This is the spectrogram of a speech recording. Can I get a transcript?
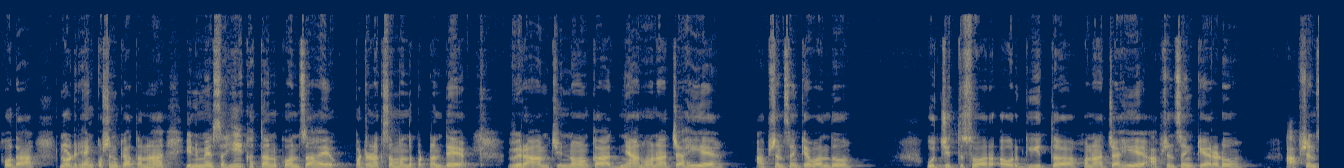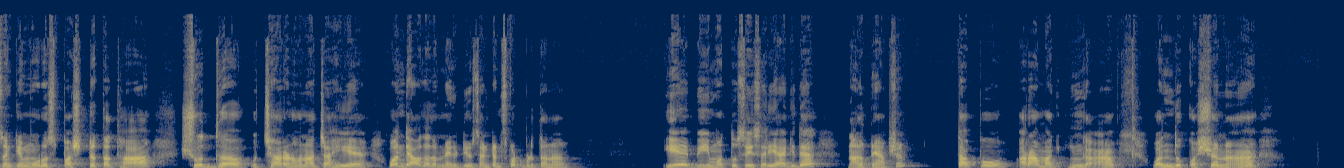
ಹೌದಾ ನೋಡ್ರಿ ಹೆಂಗೆ ಕ್ವಶನ್ ಕೇಳ್ತಾನ ಇನ್ಮೇ ಸಹಿ ಕಥನ್ ಕೌನ್ ಸಾ ಹೈ ಪಠಣಕ್ಕೆ ಸಂಬಂಧಪಟ್ಟಂತೆ ವಿರಾಮ್ ಚಿಹ್ನೋं का ज्ञान होना चाहिए ಆಪ್ಷನ್ ಸಂಖ್ಯೆ ಒಂದು ಉಚಿತ ಸ್ವರ और ಗೀತ होना चाहिए ಆಪ್ಷನ್ ಸಂಖ್ಯೆ ಎರಡು ಆಪ್ಷನ್ ಸಂಖ್ಯೆ ಮೂರು, ಸ್ಪಷ್ಟ ತಥಾ ಶುದ್ಧ ಉಚ್ಚಾರಣ ಹೋನಾ ಚಾಹಿಯೇ. ಒಂದು ಯಾವುದಾದ್ರೂ ನೆಗೆಟಿವ್ ಸೆಂಟೆನ್ಸ್ ಕೊಟ್ಬಿಡ್ತಾನೆ. ಎ, ಬಿ ಮತ್ತು ಸಿ ಸರಿಯಾಗಿದೆ. ನಾಲ್ಕನೇ ಆಪ್ಷನ್ ತಪ್ಪು. ಆರಾಮಾಗಿ, ಹಿಂಗೆ. ಒಂದು ಕ್ವಶನ್ನ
